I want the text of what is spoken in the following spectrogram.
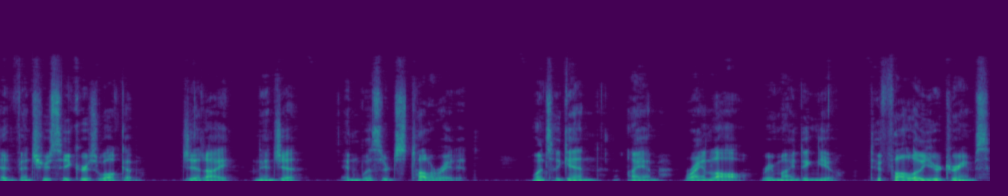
Adventure Seekers Welcome, Jedi, Ninja, and Wizards Tolerated. Once again, I am Ryan Law reminding you to follow your dreams.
